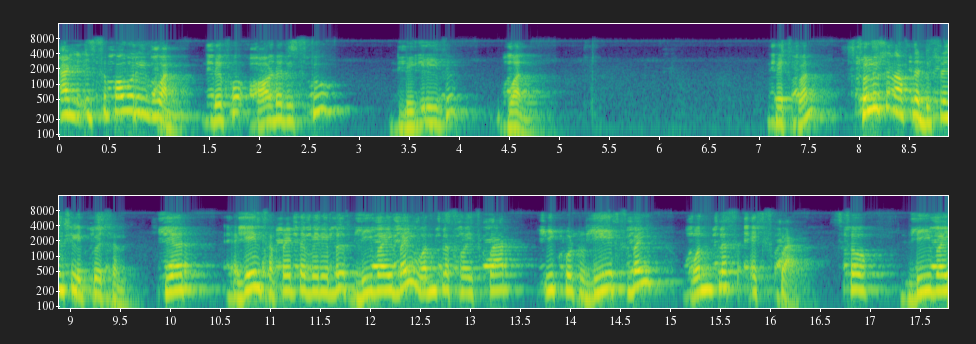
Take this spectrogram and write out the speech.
and its power is 1. Therefore, order is 2, degree is 1. Next one, solution of the differential equation. Here again separate the variables dy by 1 plus y square equal to dx by 1 plus x square. So dy by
